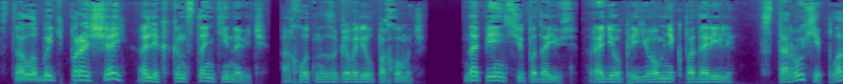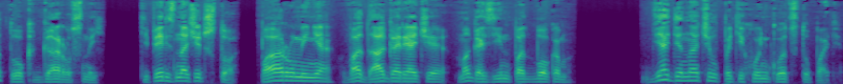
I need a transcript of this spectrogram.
«Стало быть, прощай, Олег Константинович», — охотно заговорил Пахомыч. «На пенсию подаюсь, радиоприемник подарили, старухе платок гарусный. Теперь, значит, что? Пар у меня, вода горячая, магазин под боком». Дядя начал потихоньку отступать.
